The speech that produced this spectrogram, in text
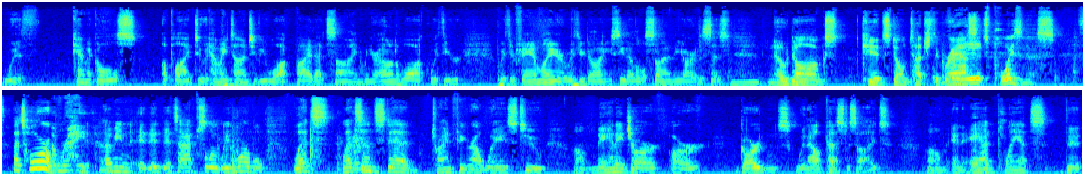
with chemicals applied to it. How many times have you walked by that sign when you're out on a walk with your with your family or with your dog? You see that little sign in the yard that says, "No dogs, kids don't touch the grass. Right. It's poisonous." That's horrible. Right. I mean, it, it, it's absolutely horrible. Let's let's instead try and figure out ways to um, manage our our gardens without pesticides um, and add plants that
